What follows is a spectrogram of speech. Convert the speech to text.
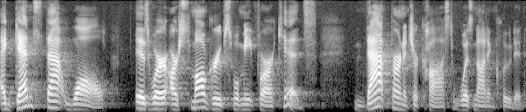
Against that wall is where our small groups will meet for our kids. That furniture cost was not included,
